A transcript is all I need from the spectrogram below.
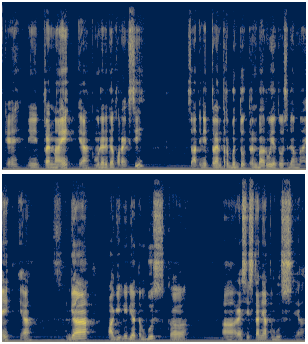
oke ini tren naik ya kemudian ada koreksi. Saat ini tren terbentuk tren baru yaitu sedang naik ya. Hingga pagi ini dia tembus ke uh, resistennya tembus ya.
